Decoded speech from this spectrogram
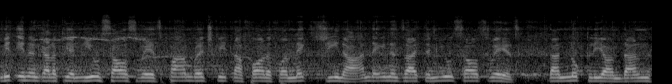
mit innen galoppieren New South Wales. Palm Ridge geht nach vorne von Next China. An der Innenseite New South Wales. Dann Nucleon, dann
